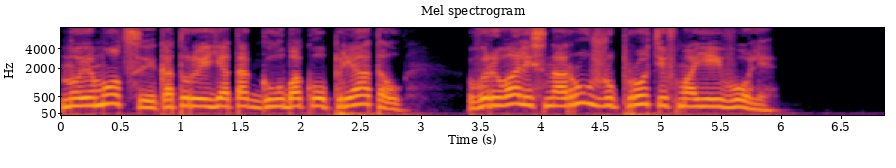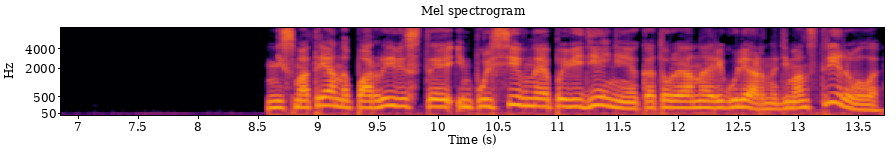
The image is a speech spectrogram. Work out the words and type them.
но эмоции, которые я так глубоко прятал, вырывались наружу против моей воли. Несмотря на порывистое, импульсивное поведение, которое она регулярно демонстрировала,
